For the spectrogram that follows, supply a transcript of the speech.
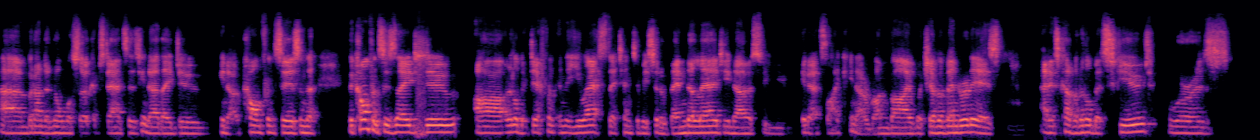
Um, but under normal circumstances, you know, they do, you know, conferences and the, the conferences they do are a little bit different in the US. They tend to be sort of vendor led, you know, so you, you know, it's like, you know, run by whichever vendor it is. And it's kind of a little bit skewed. Whereas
